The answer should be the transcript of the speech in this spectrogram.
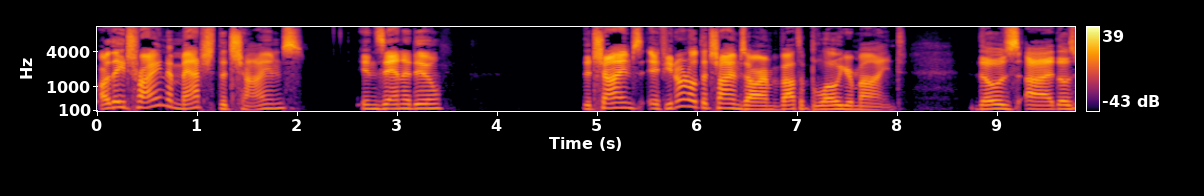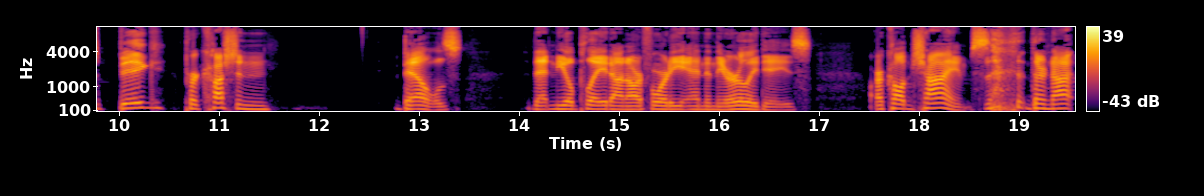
Are they trying to match the chimes in Xanadu? The chimes, if you don't know what the chimes are, I'm about to blow your mind. Those uh those big percussion bells that Neil played on R40 and in the early days are called chimes. they're not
